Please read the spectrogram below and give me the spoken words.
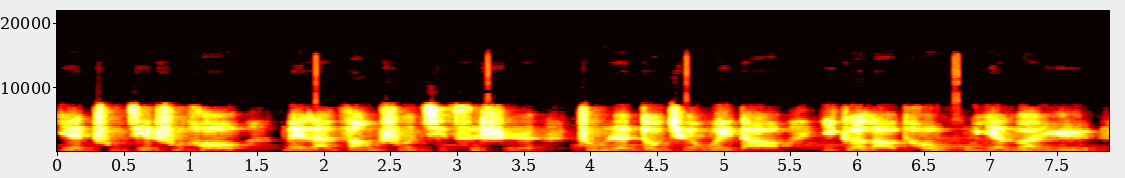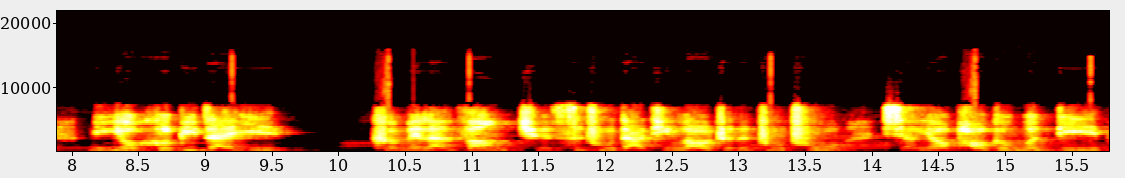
演出结束后，梅兰芳说起此事，众人都劝慰道：“一个老头胡言乱语，您又何必在意？”可梅兰芳却四处打听老者的住处，想要刨根问底，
